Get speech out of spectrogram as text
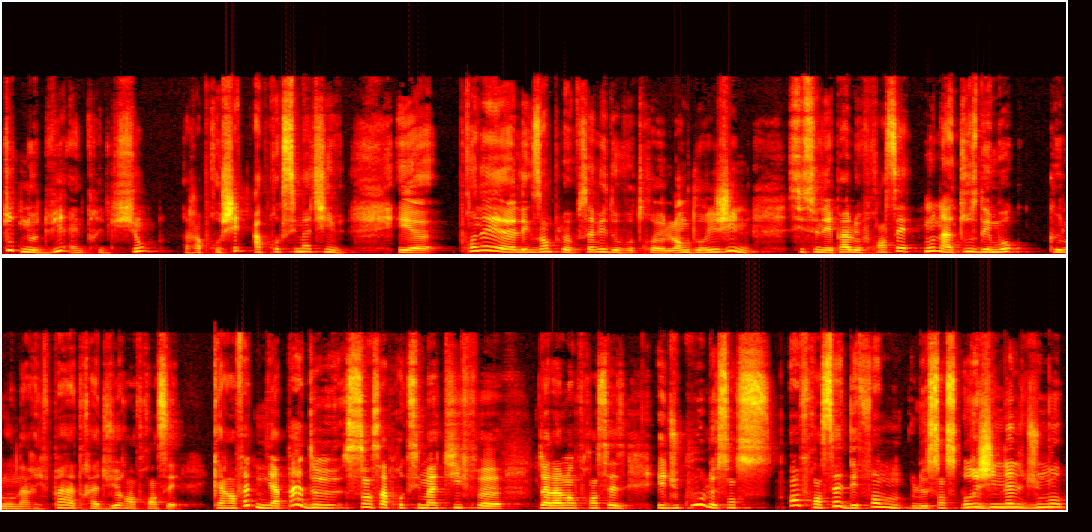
toute notre vie à une traduction rapprochée, approximative. Et euh, prenez euh, l'exemple, vous savez, de votre langue d'origine, si ce n'est pas le français. On a tous des mots que l'on n'arrive pas à traduire en français. Car en fait, il n'y a pas de sens approximatif euh, dans la langue française. Et du coup, le sens en français déforme le sens originel du mot.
